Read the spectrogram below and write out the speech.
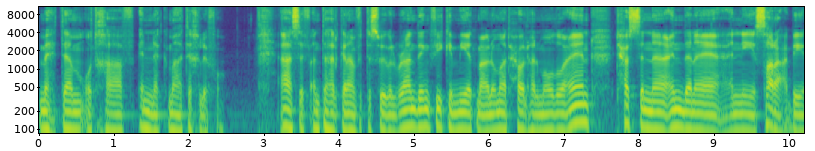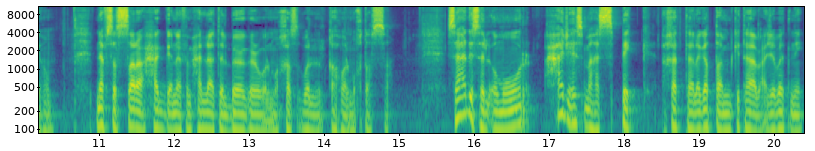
مهتم وتخاف إنك ما تخلفه. آسف انتهى الكلام في التسويق وال branding في كمية معلومات حول هالموضوعين تحس إن عندنا يعني صرع بيهم. نفس الصرع حقنا في محلات البرجر والمخص والقهوة المختصة. سادس الأمور حاجة اسمها SPICK. أخذتها لقطة من كتاب عجبتني.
